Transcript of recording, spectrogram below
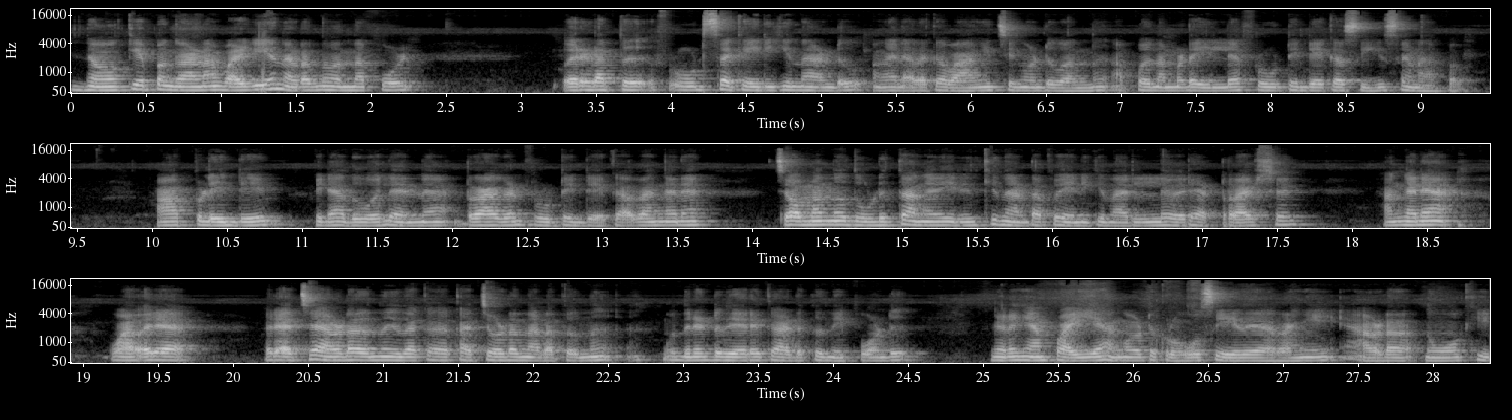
നോക്കിയപ്പം കാണാം വഴിയെ നടന്നു വന്നപ്പോൾ ഒരിടത്ത് ഫ്രൂട്ട്സൊക്കെ ഇരിക്കുന്ന കണ്ടു അങ്ങനെ അതൊക്കെ വാങ്ങിച്ചും കൊണ്ട് വന്ന്. അപ്പോൾ നമ്മുടെ ഇല്ല ഫ്രൂട്ടിന്റെയൊക്കെ സീസണാണ് അപ്പം. ആപ്പിളിന്റെയും പിന്നെ അതുപോലെ തന്നെ ഡ്രാഗൺ ഫ്രൂട്ടിന്റെയൊക്കെ അതങ്ങനെ ചുമന്ന് തുടുത്ത് അങ്ങനെ ഇരിക്കുന്നുണ്ട് അപ്പോൾ എനിക്ക് നല്ല ഒരു അട്രാക്ഷൻ അങ്ങനെ ഒരു ഒരച്ഛൻ അവിടെ നിന്ന് ഇതൊക്കെ കച്ചവടം നടത്തുന്നു. ഒന്ന് രണ്ട് പേരൊക്കെ അടുത്ത് നിൽപ്പുണ്ട് അങ്ങനെ ഞാൻ പയ്യെ അങ്ങോട്ട് ക്രോസ് ചെയ്ത് ഇറങ്ങി അവിടെ നോക്കി.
